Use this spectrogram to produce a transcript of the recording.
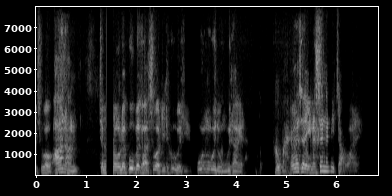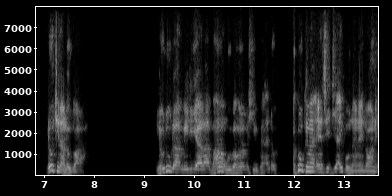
အစိုးရကိုအားနာလို့ ကျွန်တော်လည်းကိုယ့်ဘက်ကအစိုးရဒီတစ်ခုပဲရှိပွေးမွေးတော့မွေးထားခဲ့တာဟုတ်ပါတခင်ဗျားဆက်ရင်20နှစ်ကြာသွားတယ်လုတ်ချင်တာလုတ်သွားတာလူလူလားမီဒီယာလားဘာမှဝေဖန်မှမရှိဘူးခင်ဗျအဲ့လိုအခုခင်ဗျာ NCG အဲ့ပုံစံနဲ့သွားနေ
